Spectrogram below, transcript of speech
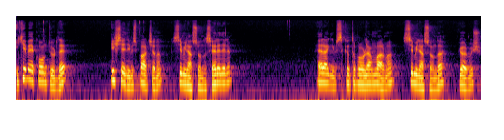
2B kontürde işlediğimiz parçanın simülasyonunu seyredelim. Herhangi bir sıkıntı problem var mı? Simülasyonda görmüş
